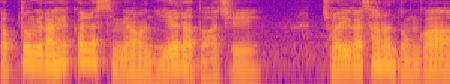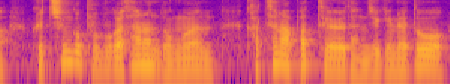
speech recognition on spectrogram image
옆동이랑 헷갈렸으면 이해라도 하지. 저희가 사는 동과 그 친구 부부가 사는 동은 같은 아파트 단지긴 해도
